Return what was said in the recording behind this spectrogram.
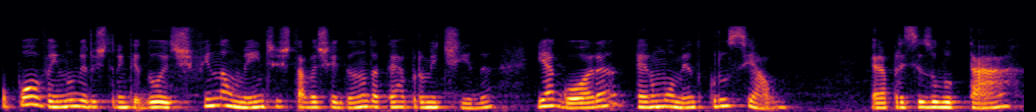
O povo, em Números 32, finalmente estava chegando à Terra Prometida e agora era um momento crucial. Era preciso lutar,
